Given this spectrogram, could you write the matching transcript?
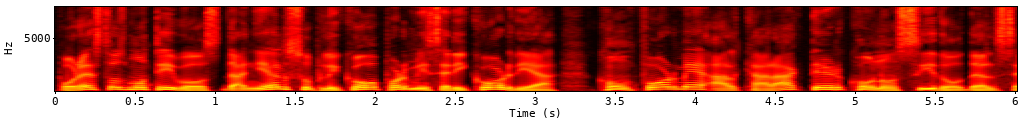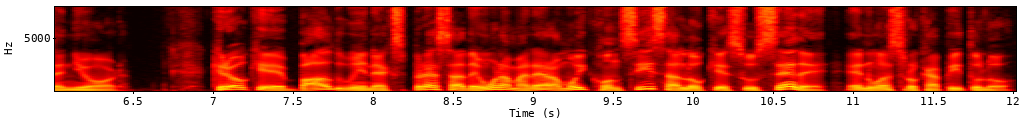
Por estos motivos, Daniel suplicó por misericordia conforme al carácter conocido del Señor. Creo que Baldwin expresa de una manera muy concisa lo que sucede en nuestro capítulo.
